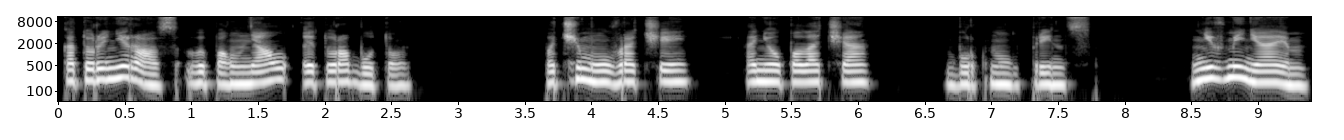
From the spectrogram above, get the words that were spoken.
который не раз выполнял эту работу». «Почему у врачей, а не у палача?» — буркнул принц. «Невменяем.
